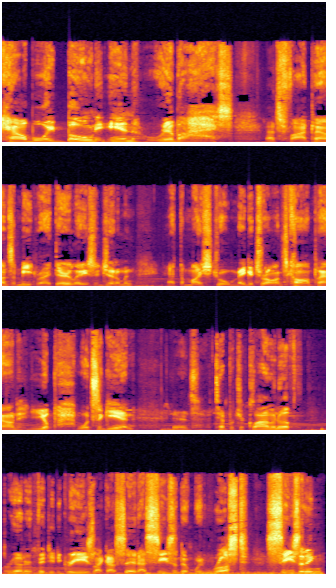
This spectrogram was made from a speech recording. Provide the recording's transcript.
cowboy bone-in ribeyes. That's five pounds of meat right there, ladies and gentlemen, at the Maestro Megatron's compound. Yup, once again, it's temperature climbing up. 350 degrees. Like I said, I seasoned them with rust seasoning,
